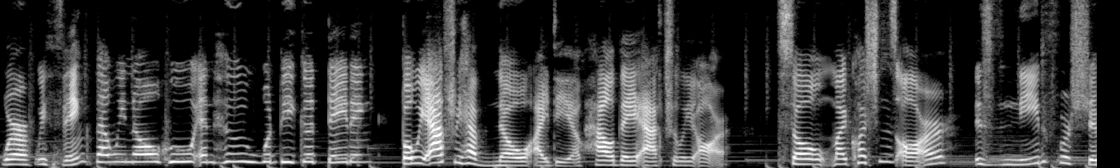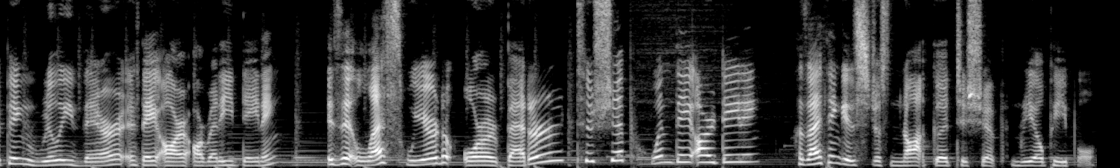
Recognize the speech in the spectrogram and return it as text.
where we think that we know who and who would be good dating, but we actually have no idea how they actually are. So, my questions are Is the need for shipping really there if they are already dating? Is it less weird or better to ship when they are dating? Because I think it's just not good to ship real people.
